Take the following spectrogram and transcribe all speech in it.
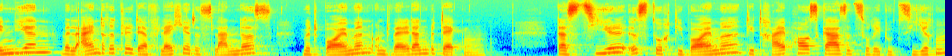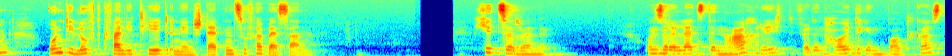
Indien will ein Drittel der Fläche des Landes mit Bäumen und Wäldern bedecken. Das Ziel ist, durch die Bäume die Treibhausgase zu reduzieren und die Luftqualität in den Städten zu verbessern. Hitzewelle. Unsere letzte Nachricht für den heutigen Podcast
